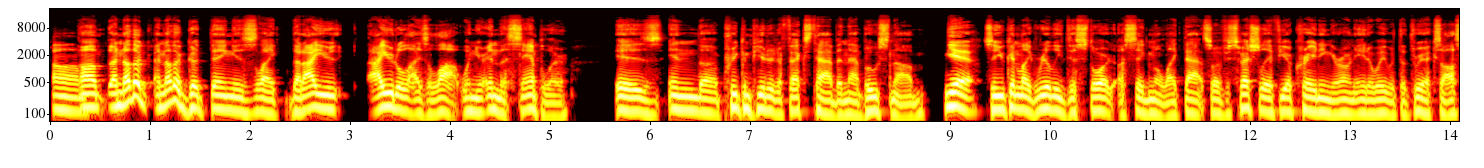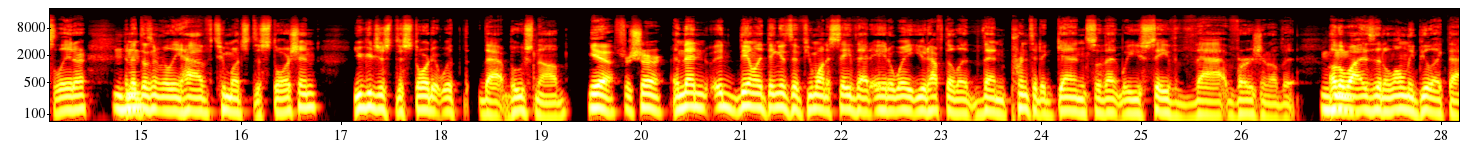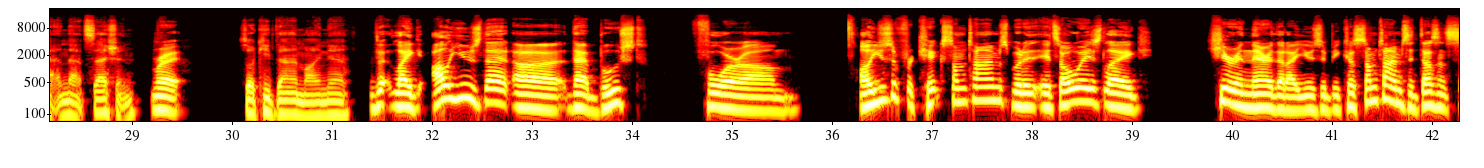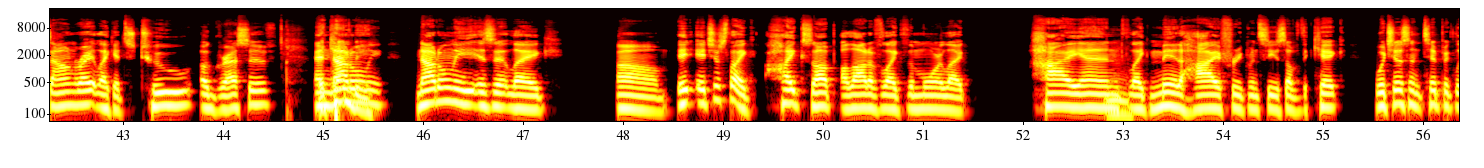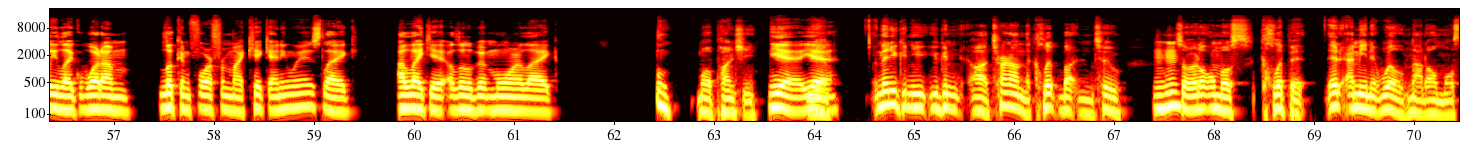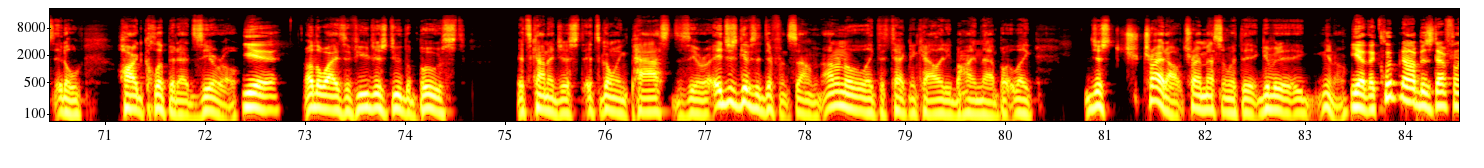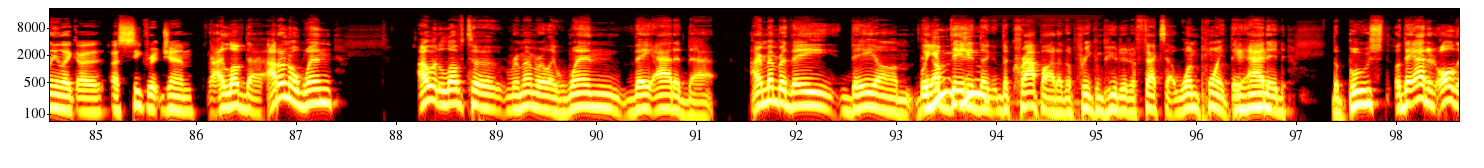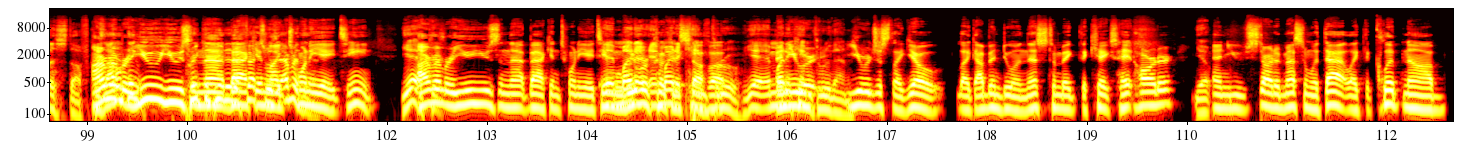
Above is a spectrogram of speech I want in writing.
Um, Um another another good thing is like that I use I utilize a lot when you're in the sampler is in the pre-computed effects tab in that boost knob. yeah, So you can like really distort a signal like that. So if especially if you're creating your own 808 with the 3x oscillator and it mhm. doesn't really have too much distortion, you could just distort it with that boost knob yeah, for sure. And then it- the only thing is, if you want to save that 808, you'd have to let, then print it again so that way you save that version of it. Mhm. Otherwise, it'll only be like that in that session. right. So keep that in mind. Yeah. the, like I'll use that uh that boost for um I'll use it for kicks sometimes, but it, it's always like here and there that I use it because sometimes it doesn't sound right, like it's too aggressive. And not be. only not only is it like um it, it just like hikes up a lot of like the more like high end, Mm. like mid high frequencies of the kick, which isn't typically like what I'm looking for from my kick anyways. Like I like it a little bit more like More punchy. yeah, Yeah. yeah. And then you can you, you can uh, turn on the clip button too, Mhm. so it'll almost clip it. It I mean, it will not almost. It'll hard clip it at zero. Yeah. Otherwise, if you just do the boost, it's kind of just it's going past zero. It just gives a different sound. I don't know like the technicality behind that, but like just try it out. Try messing with it. Give it a you know. Yeah, the clip knob is definitely like a, a secret gem. I love that. I don't know when. I would love to remember like when they added that. I remember they they um they Well, you- updated you- the, the crap out of the pre-computed effects at one point. They Mhm. added the boost. They added all this stuff. I remember think- you using that back in like everything. 2018. Yeah, I remember you using that back in 2018 it when might we have were it cooking might have came stuff up. through. Yeah, it might have came were through then. you were just like, "Yo, like I've been doing this to make the kicks hit harder." Yep. And you started messing with that, like the clip knob,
